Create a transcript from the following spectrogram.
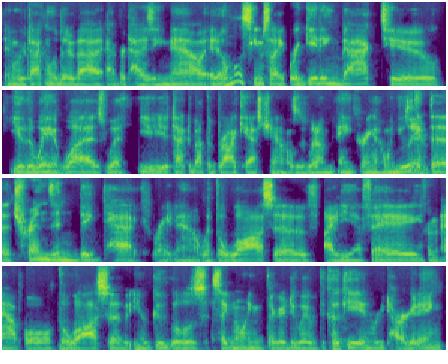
and we were talking a little bit about advertising now, it almost seems like we're getting back to you know, the way it was with you, you talked about the broadcast channels is what I'm anchoring on. When you look yeah. at the trends in big tech right now with the loss of IDFA from Apple, the loss of you know Google's signaling that they're going to do away with the cookie and retargeting,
